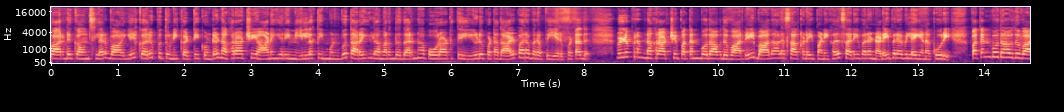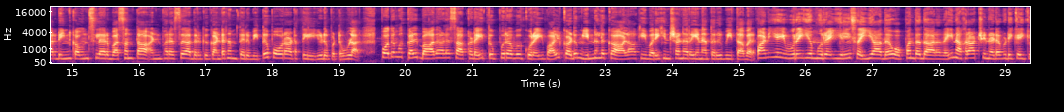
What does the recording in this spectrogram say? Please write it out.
வார்டு கவுன்சிலர் வாயில் கருப்பு துணி கட்டிக்கொண்டு நகராட்சி ஆணையரின் இல்லத்தின் முன்பு தரையில் அமர்ந்து தர்ணா போராட்டத்தில் ஈடுபட்டதால் பரபரப்பு ஏற்பட்டது. விழுப்புரம் நகராட்சி பத்தொன்பதாவது வார்டில் பாதாள சாக்கடை பணிகள் சரிவர நடைபெறவில்லை என கூறி பத்தொன்பதாவது வார்டின் கவுன்சிலர் வசந்தா அன்பரசு அதற்கு கண்டனம் தெரிவித்து போராட்டத்தில் ஈடுபட்டுள்ளார். பொதுமக்கள் பாதாள சாக்கடை துப்புரவு குறைவால் கடும் இன்னலுக்கு ஆளாகி வருகின்றனர் என தெரிவித்த அவர் பணியை உரிய முறையில் செய்யாத ஒப்பந்ததாரரை நகராட்சி நடவடிக்கைக்கு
